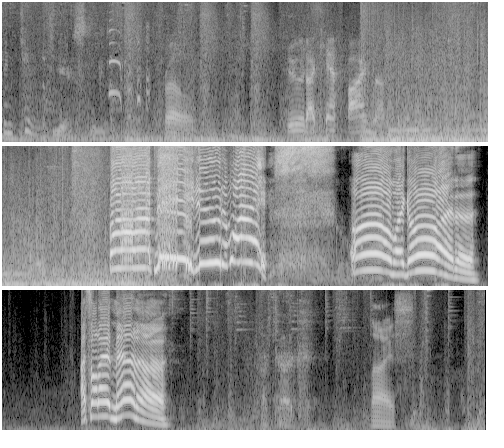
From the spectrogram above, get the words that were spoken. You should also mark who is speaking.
Speaker 1: been killed.
Speaker 2: Yes.
Speaker 3: Bro.
Speaker 4: Dude, I can't find them.
Speaker 5: Fuck me, dude! Why? Oh my god! I thought I had mana.
Speaker 2: Attack.
Speaker 3: Nice.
